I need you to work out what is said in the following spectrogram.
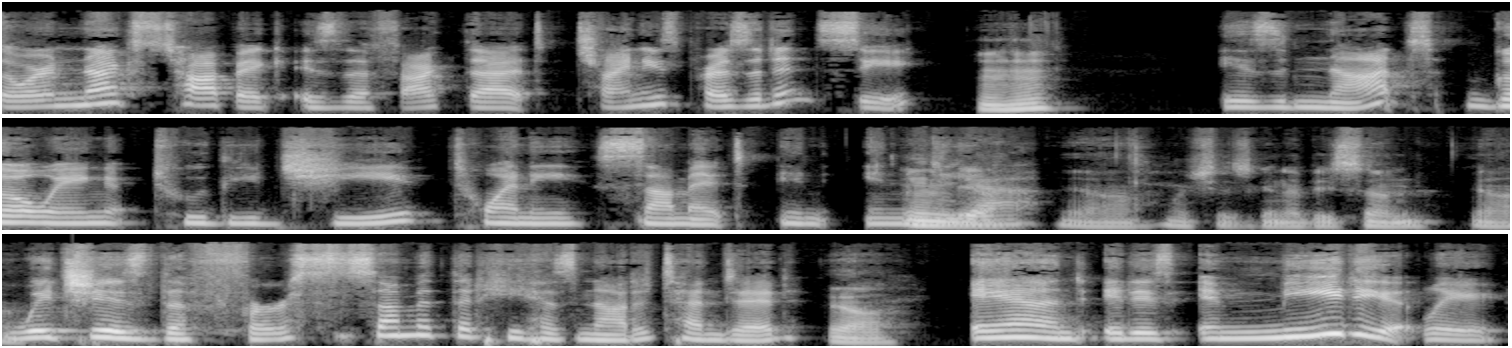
So our next topic is the fact that Chinese President Xi Mhm. is not going to the G20 summit in India, India. Yeah, which is going to be soon. Yeah. which is the first summit that he has not attended. Yeah. And it is immediately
